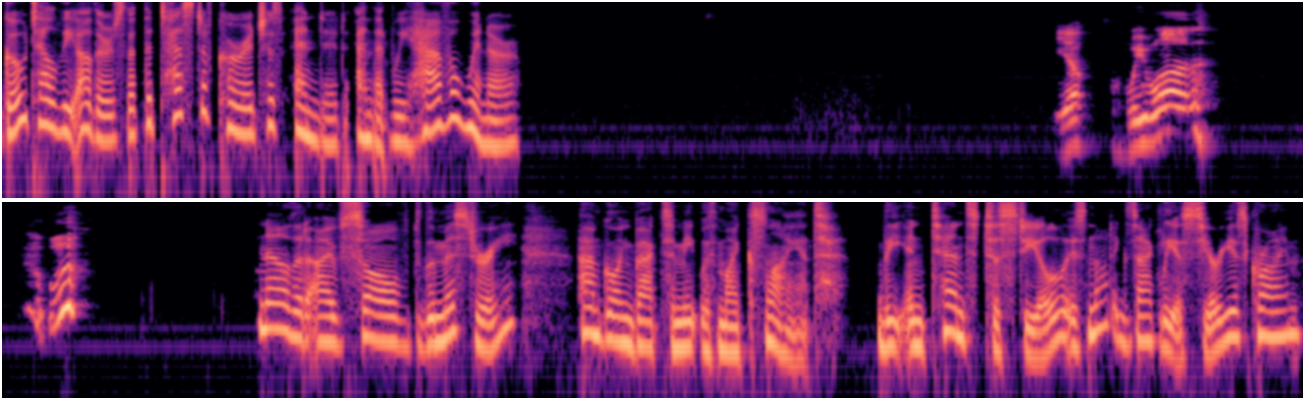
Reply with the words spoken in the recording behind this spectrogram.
go tell the others that the test of courage has ended and that we have a winner. Yep, we won. Now that I've solved the mystery, I'm going back to meet with my client. The intent to steal is not exactly a serious crime,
